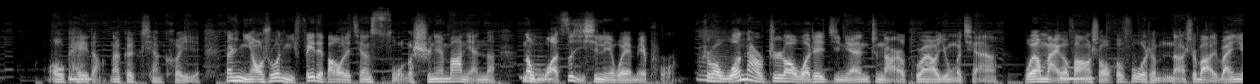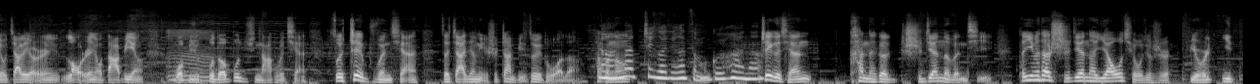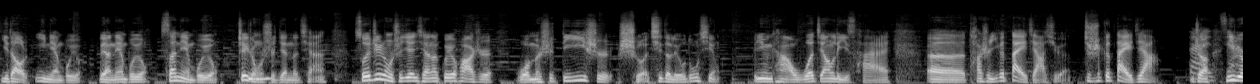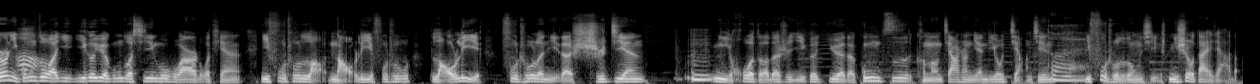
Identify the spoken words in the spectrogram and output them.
OK 的，那个钱可以，但是你要说你非得把我的钱锁个十年八年的，那我自己心里我也没谱，是吧？我哪知道我这几年这哪儿突然要用个钱，我要买个房首个付什么的，是吧？万一有家里有人老人有大病，我必须不得不去拿出钱，所以这部分钱在家庭里是占比最多的。他可能那这个应该怎么规划呢？这个钱。看那个时间的问题，它因为它时间它要求就是，比如一一到一年不用，两年不用，三年不用这种时间的钱，所以这种时间钱的规划是我们是第一是舍弃的流动性，因为你看啊，我讲理财，呃，它是一个代价学，就是个代价，知道？你比如你工作一一个月工作辛辛苦苦二十多天，你付出劳脑力，付出劳力，付出了你的时间，嗯，你获得的是一个月的工资，可能加上年底有奖金，你付出的东西你是有代价的。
